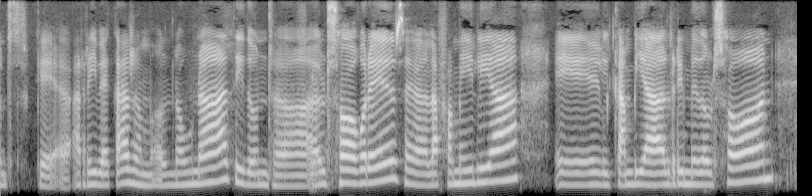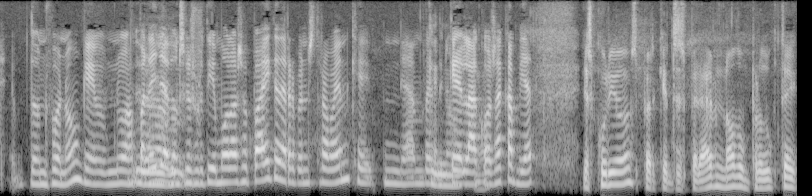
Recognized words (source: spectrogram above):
doncs, que arriba a casa amb el nounat i doncs, uh, els sogres, eh, la família, eh, el canviar el ritme del son, doncs, bueno, que una parella doncs, que sortia molt a sopar i que de sobte es troben que, ja, Que no, que la no. cosa ha canviat. És curiós perquè ens esperàvem no, d'un producte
